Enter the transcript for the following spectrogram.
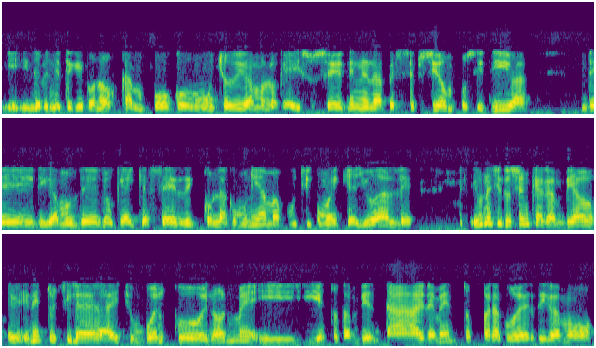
independiente que conozcan poco o mucho, digamos, lo que ahí sucede, tienen una percepción positiva de, digamos, de lo que hay que hacer con la comunidad mapuche y cómo hay que ayudarle es una situación que ha cambiado. Eh, en esto Chile ha hecho un vuelco enorme y, esto también da elementos para poder, digamos,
